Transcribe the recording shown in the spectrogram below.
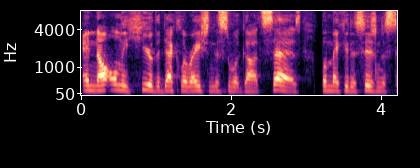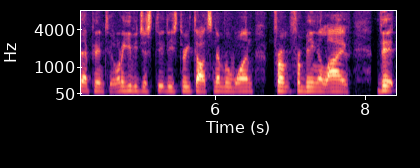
and not only hear the declaration, this is what God says, but make a decision to step into it? I want to give you just th- these three thoughts. Number one, from, from being alive, that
